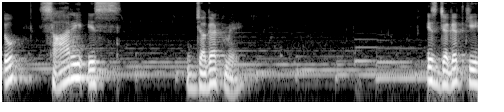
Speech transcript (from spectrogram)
तो सारे इस जगत में, इस जगत की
